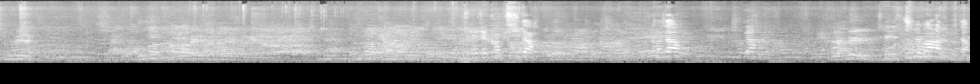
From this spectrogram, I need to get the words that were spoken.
준비해. 자, 이제 갑시다. 가자. 자, 이제 출발합니다.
